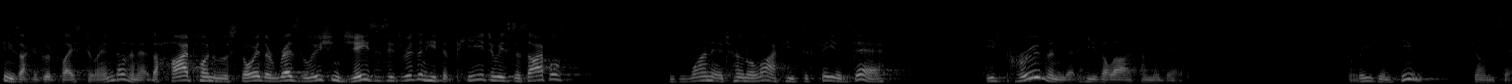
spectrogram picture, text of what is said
Seems like a good place to end, doesn't it? The high point of the story, the resolution Jesus is risen, he's appeared to his disciples, he's won eternal life, he's defeated death, he's proven that he's alive from the dead. Believe in him, John says.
